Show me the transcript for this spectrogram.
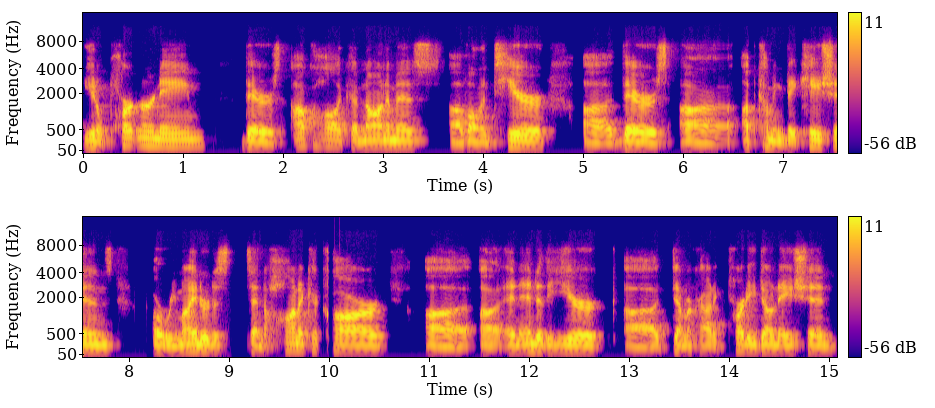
you know, partner name, there's Alcoholic Anonymous, volunteer, uh, there's uh, upcoming vacations, a reminder to send a Hanukkah card, uh, uh an end of the year uh, Democratic Party donation,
